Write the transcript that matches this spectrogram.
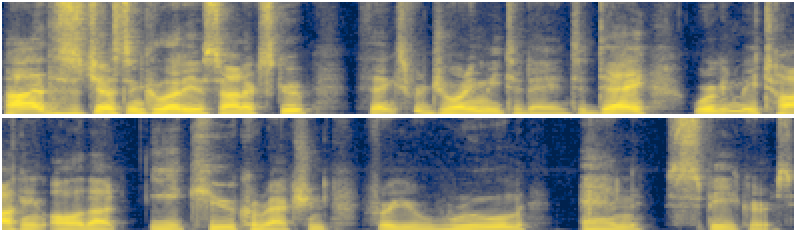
Hi, this is Justin Colletti of SonicScoop. Thanks for joining me today. And today we're going to be talking all about EQ correction for your room and speakers.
